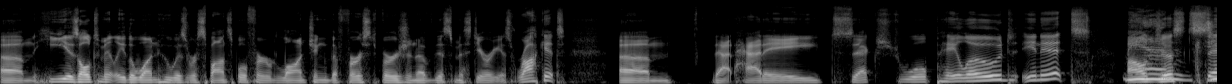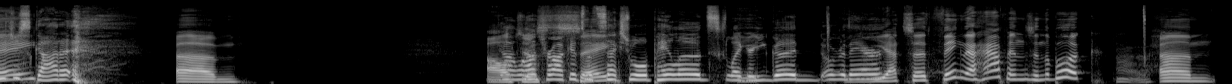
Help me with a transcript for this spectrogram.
Um, he is ultimately the one who was responsible for launching the first version of this mysterious rocket um, that had a sexual payload in it. I'll just just you just got it. um, I'll gotta launch rockets say, with sexual payloads. Like, are you good over there? That's a thing that happens in the book. Um,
